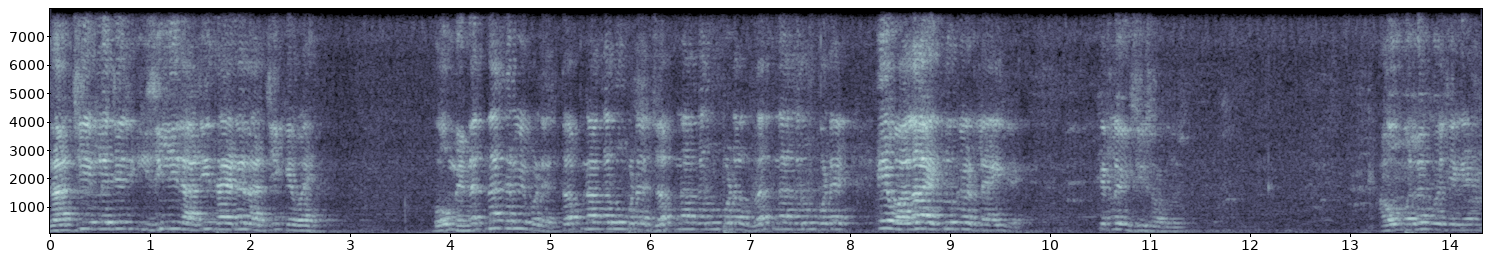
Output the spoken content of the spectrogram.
રાજી એટલે જે ઈઝીલી રાજી થાય એને રાજી કહેવાય. બહુ મહેનત ના કરવી પડે, તપ ના કરવું પડે, જપ ના કરવું પડે, વ્રત ના કરવું પડે, એ વાલા એટલું કે એટલે આવી જાય. કેટલો ઈઝી સોલ્વ છે? આવું મળે કોઈ જગ્યાએ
